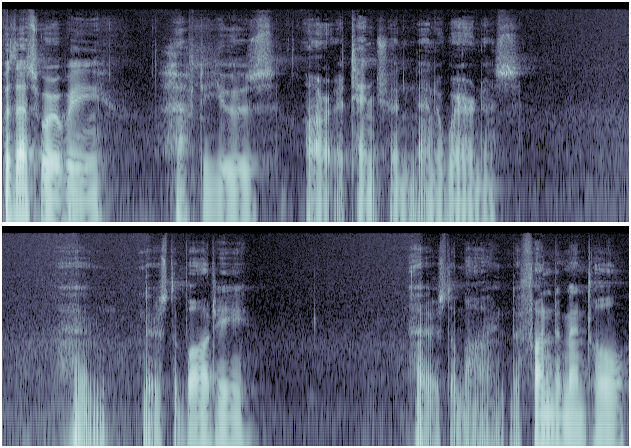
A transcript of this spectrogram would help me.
But that's where we have to use our attention and awareness. And there's the body, there's the mind. The fundamental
